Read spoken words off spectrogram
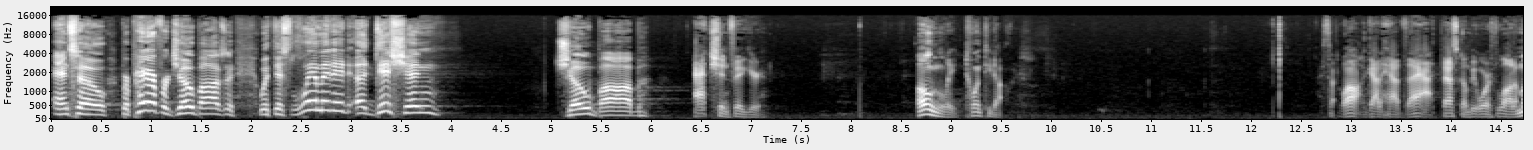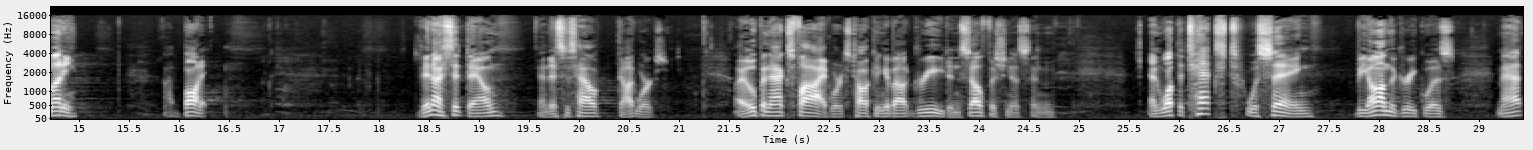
And so prepare for Joe Bob's with this limited edition Joe Bob action figure. Only $20. I thought, wow, I got to have that. That's going to be worth a lot of money. I bought it. Then I sit down, and this is how God works. I open Acts 5, where it's talking about greed and selfishness. And And what the text was saying beyond the Greek was Matt,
